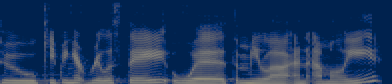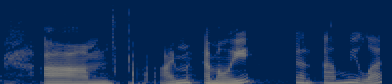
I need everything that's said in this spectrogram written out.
to Keeping It Real Estate with Mila and Emily. Um, I'm Emily. And I'm Mila.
